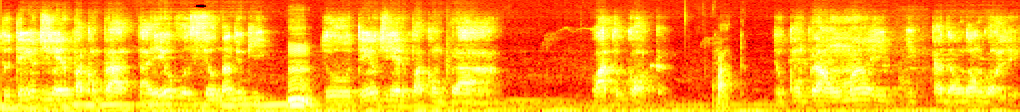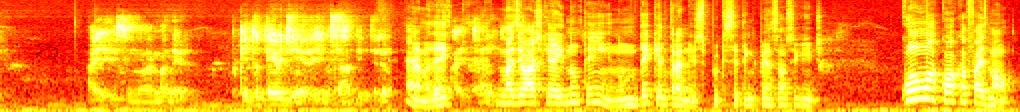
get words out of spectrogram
tu tem o dinheiro pra comprar, tá eu, você, o Nando e o Gui. Hum, Tu tem o dinheiro pra comprar quatro coca. 4. Tu compra uma e, e cada um dá um gole. Aí isso não é maneiro. Porque tu tem o dinheiro, a gente sabe, entendeu? É, mas aí. Aí Mas eu acho que aí não tem, não tem que entrar nisso, porque você tem que pensar o seguinte: quão a coca faz mal?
